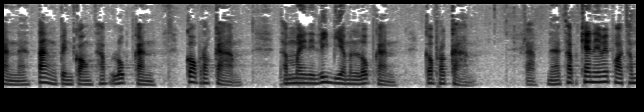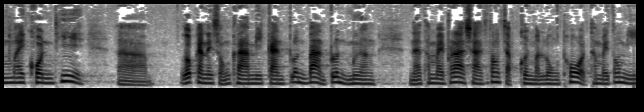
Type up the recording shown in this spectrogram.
กันนะตั้งเป็นกองทัพลบกัน ก็เพราะกามทำไมในลิเบียมันลบกัน ก็เพราะกามครับนะถ้าแค่นี้ไม่พอทำไมคนที่อ่ารบกันในสงครามมีการปล้นบ้านปล้นเมือง นะทำไมพระราชาจะต้องจับคนมาลงโทษทำไมต้องมี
